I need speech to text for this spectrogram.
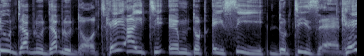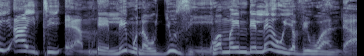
www.kitm.ac.tz. KITM, elimu na ujuzi kwa maendeleo ya viwanda.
